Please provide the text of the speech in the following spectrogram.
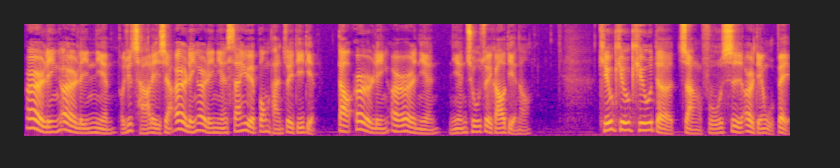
二零二零年，我去查了一下，二零二零年三月崩盘最低点到二零二二年年初最高点哦。QQQ 的涨幅是二点五倍，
